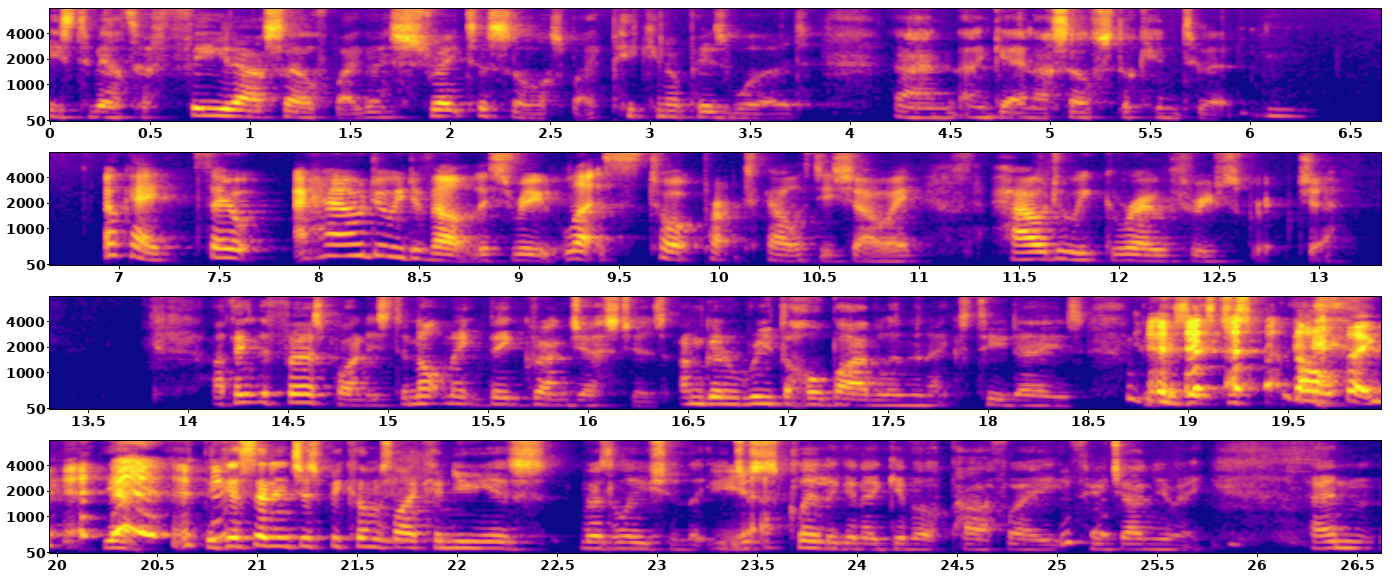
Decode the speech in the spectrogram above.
is to be able to feed ourselves by going straight to source, by picking up His word and, and getting ourselves stuck into it. Mm. Okay, so how do we develop this root? Let's talk practicality, shall we? How do we grow through Scripture? I think the first point is to not make big grand gestures. I'm going to read the whole Bible in the next two days because it's just the whole thing. yeah, because then it just becomes like a New Year's resolution that you're yeah. just clearly going to give up halfway through January. Um,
